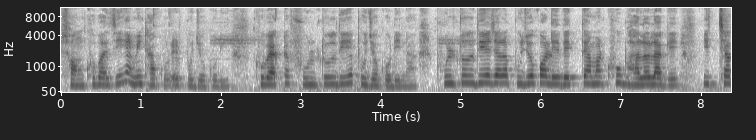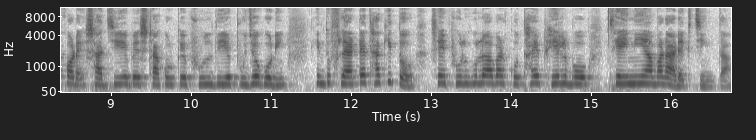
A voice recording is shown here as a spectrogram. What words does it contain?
শঙ্খ বাজিয়ে আমি ঠাকুরের পুজো করি। খুব একটা ফুল টুল দিয়ে পুজো করি না। ফুল টুল দিয়ে যারা পুজো করে, দেখতে আমার খুব ভালো লাগে। ইচ্ছা করে সাজিয়ে বেশ ঠাকুরকে ফুল দিয়ে পুজো করি। কিন্তু ফ্ল্যাটে থাকি তো, সেই ফুলগুলো আবার কোথায় ফেলব, সেই নিয়ে আবার আরেক চিন্তা।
